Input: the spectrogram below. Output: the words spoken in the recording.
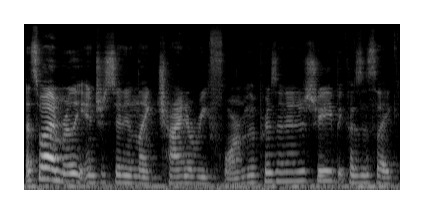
That's why I'm really interested in like trying to reform the prison industry because it's like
